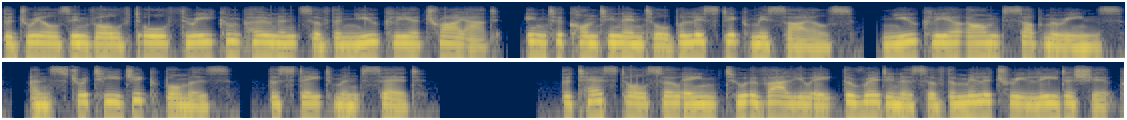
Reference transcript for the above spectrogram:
The drills involved all three components of the nuclear triad intercontinental ballistic missiles, nuclear armed submarines, and strategic bombers, the statement said. The test also aimed to evaluate the readiness of the military leadership,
